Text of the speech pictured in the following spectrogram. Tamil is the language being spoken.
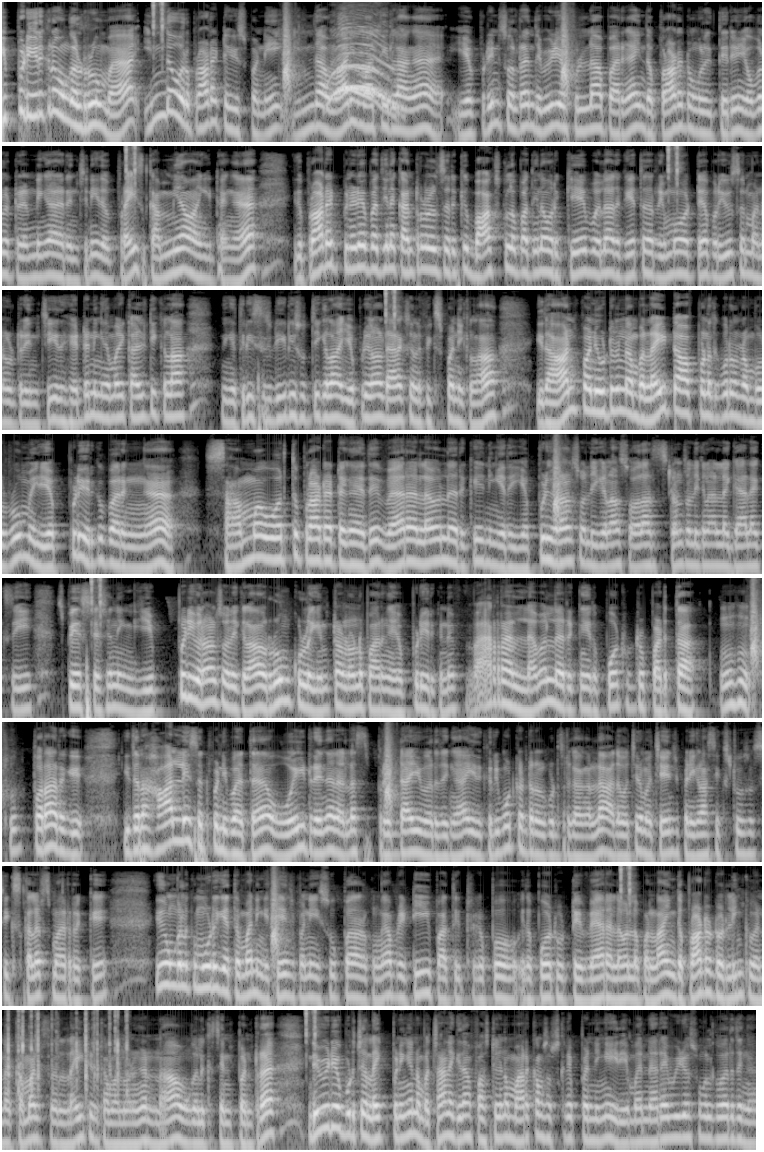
இப்படி இருக்கிற உங்கள் ரூமை இந்த ஒரு ப்ராடக்ட்டை யூஸ் பண்ணி இந்த மாதிரி மாற்றிடலாங்க எப்படின்னு சொல்கிறேன் இந்த வீடியோ ஃபுல்லாக பாருங்கள் இந்த ப்ராடக்ட் உங்களுக்கு தெரியும் எவ்வளோ ட்ரெண்டிங்காக இருந்துச்சுன்னு. இதை ப்ரைஸ் கம்மியாக வாங்கிட்டாங்க. இது ப்ராடக்ட் பின்னாடியே பார்த்தீங்கன்னா கண்ட்ரோல்ஸ் இருக்குது பாக்ஸ்குள்ளே பார்த்தீங்கன்னா ஒரு கேபிள் அதுக்கேற்ற ரிமோட்டு அப்புறம் யூசர் மேனுவல் இருந்துச்சு. இது ஹெட்டை நீங்கள் இந்த மாதிரி கழட்டிக்கலாம். நீங்கள் த்ரீ சிக்ஸ் டிகிரி சுற்றிக்கலாம் எப்படி வேணாலும் டேரக்ஷனில் ஃபிக்ஸ் பண்ணிக்கலாம். இதை ஆன் பண்ணி விட்டு நம்ம லைட் ஆஃப் பண்ணதுக்கப்புறம் நம்ம ரூம் எப்படி இருக்குது பாருங்க. செம்ம ஒர்த்து ப்ராடக்ட்டுங்க இது. வேறு லெவலில் இருக்குது நீங்கள் இதை எப்படி வேணாலும் சொல்லிக்கலாம். சோலார் சிஸ்டம்னு சொல்லிக்கலாம். இல்லை கேலக்ஸி ஸ்பேஸ் ஸ்டேஷன் நீங்கள் எப்படி வேணாலும் சொல்லிக்கலாம். ரூம்குள்ளே இன்டர்னோன்னு பாருங்கள் எப்படி இருக்குன்னு. வேறு லெவலில் இருக்குது இதை போட்டு விட்டு படுத்தா. ம் சூப்பராக இருக்குது இதை நான் ஹால்லேயே செட் பண்ணி பார்த்தேன். ஒயிட் ரேஞ்சாக நல்லா ஸ்ப்ரெட் ஆகி வருதுங்க. இதுக்கு ரிமோட் கண்ட்ரோல் கொடுத்துருக்காங்கல்ல அதை வச்சு நம்ம சேஞ்ச் பண்ணிக்கலாம். சிக்ஸ் டூ சிக்ஸ் கலர்ஸ் மாதிரி இருக்குது இது உங்களுக்கு மூடுக்கு ஏற்ற மாதிரி நீங்கள் சேஞ்ச் பண்ணி சூப்பராக இருக்குங்க. அப்படி டிவி பார்த்துட்டு இருக்கப்போ இதை போட்டு விட்டு வேறு லெவலில் பண்ணலாம். இந்த ப்ராடக்ட்டோட லிங்க் வேணால் கமெண்ட்ஸ் லைட் அண்ட் கமெண்ட் பண்ணுங்கள் நான் உங்களுக்கு சென்ட் பண்ணுறேன் இந்த வீடியோ பிடிச்சா லைக் பண்ணுங்கள் நம்ம சேனலுக்கு தான் ஃபஸ்ட்டு வேணும். மறக்காம சப்ஸ்கிரைப் பண்ணீங்க. இதே மாதிரி நிறைய வீடியோஸ் உங்களுக்கு வருதுங்க.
